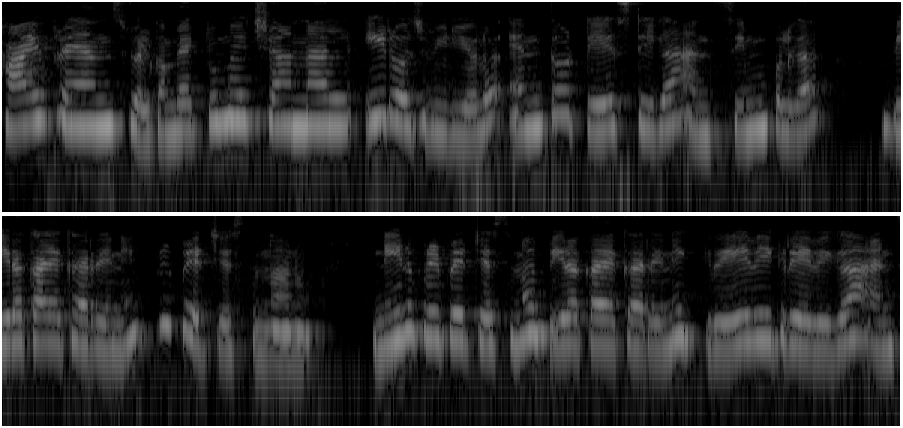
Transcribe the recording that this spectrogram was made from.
Hi friends welcome back to my channel. ఈరోజు వీడియోలో ఎంతో టేస్టీగా అండ్ సింపుల్గా బీరకాయ కర్రీని ప్రిపేర్ చేస్తున్నాను. నేను ప్రిపేర్ చేస్తున్న బీరకాయ కర్రీని గ్రేవీ గ్రేవీగా అండ్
